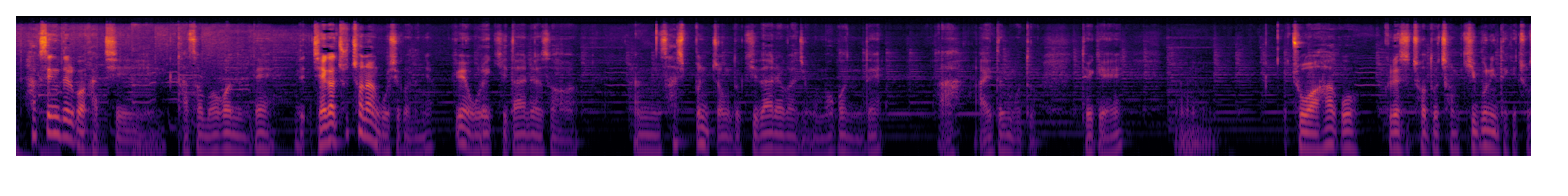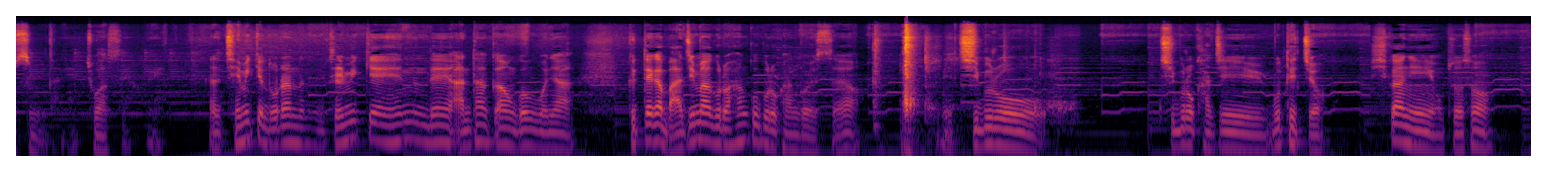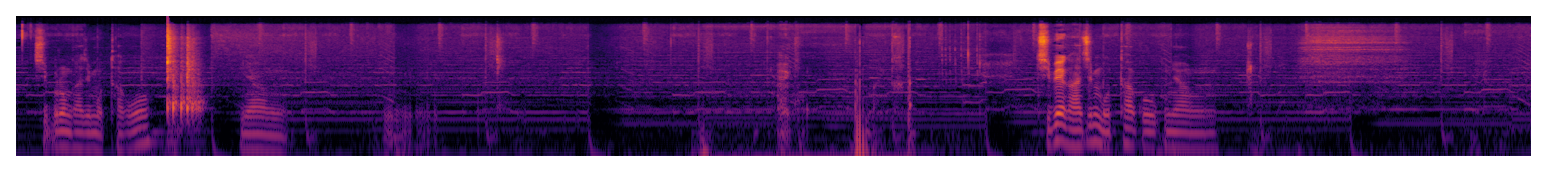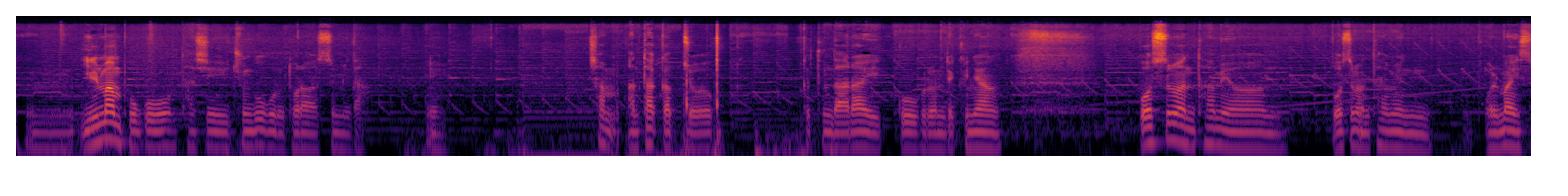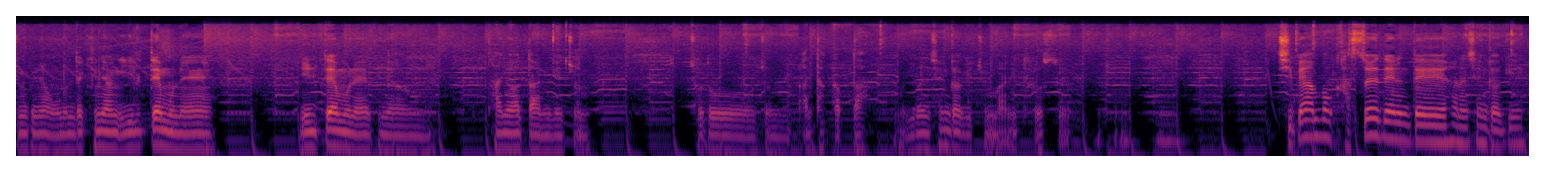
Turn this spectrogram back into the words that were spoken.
학생들과 같이 가서 먹었는데 제가 추천한 곳이거든요 꽤 오래 기다려서 한 40분 정도 기다려가지고 먹었는데 아 아이들 모두 되게 음, 좋아하고 그래서 저도 참 기분이 되게 좋습니다. 예, 좋았어요. 예. 재밌게 놀았는 재밌게 했는데 안타까운 건 뭐냐 그때가 마지막으로 한국으로 간 거였어요. 예, 집으로 집으로 가지 못했죠. 시간이 없어서 집으로 가지 못하고 그냥 그 아이고 집에 가진 못하고 그냥 음, 일만 보고 다시 중국으로 돌아왔습니다. 예. 참 안타깝죠. 같은 나라에 있고 그런데 그냥 버스만 타면 버스만 타면 얼마 있으면 그냥 오는데 그냥 일 때문에 일 때문에 그냥 다녀왔다는 게 좀 저도 좀 안타깝다 뭐 이런 생각이 좀 많이 들었어요. 집에 한번 갔어야 되는데 하는 생각이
